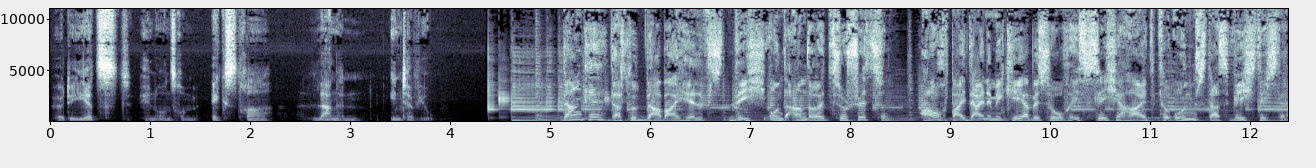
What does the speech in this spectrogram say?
hört ihr jetzt in unserem extra langen Interview. Danke, dass du dabei hilfst, dich und andere zu schützen. Auch bei deinem IKEA-Besuch ist Sicherheit für uns das Wichtigste.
